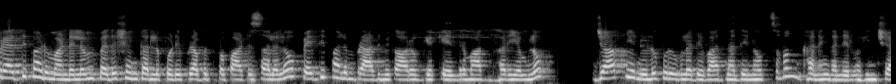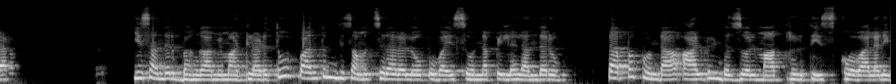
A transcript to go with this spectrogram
ప్రతిపాడు మండలం పెదశంకర్లపొడి ప్రభుత్వ పాఠశాలలో పెద్దిపాలెం ప్రాథమిక ఆరోగ్య కేంద్రం ఆధ్వర్యంలో జాతీయ నులుపురుగుల నివారణ దినోత్సవం ఘనంగా నిర్వహించారు. ఈ సందర్భంగా ఆమె మాట్లాడుతూ పంతొమ్మిది సంవత్సరాల లోపు వయసు ఉన్న పిల్లలందరూ తప్పకుండా ఆల్బెండజోల్ మాత్రలు తీసుకోవాలని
